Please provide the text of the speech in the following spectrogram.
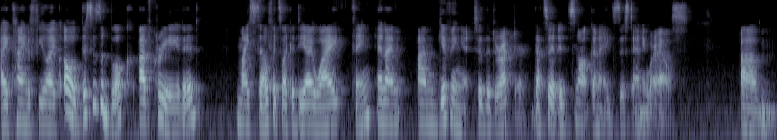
I kind of feel like, oh, this is a book I've created myself. It's like a DIY thing. And I'm I'm giving it to the director. That's it. It's not going to exist anywhere else. Um,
